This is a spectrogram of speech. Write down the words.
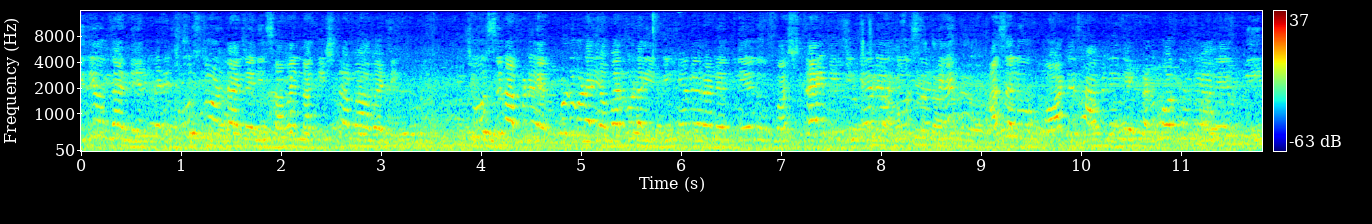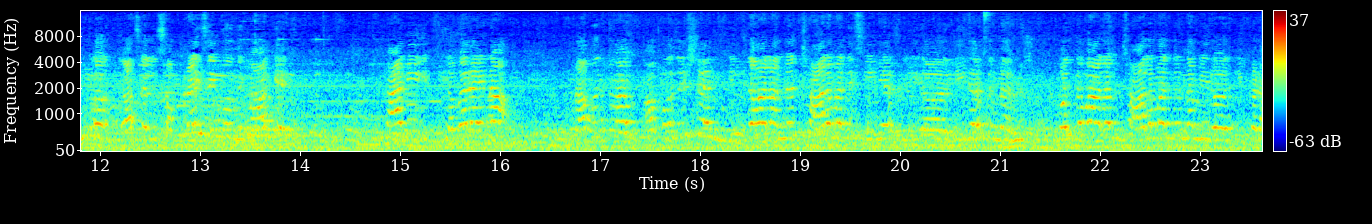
ఇది ఉందండి. ఎందుకంటే చూస్తూ ఉంటాను నేను ఈ సభ నాకు ఇష్టం కాబట్టి. చూసినప్పుడు ఎప్పుడు కూడా ఎవరు కూడా ఈ బిహేవియర్ అనేది లేదు. ఫస్ట్ టైం ఈ బిహేవియర్ చూస్తుంటే అసలు వాట్ ఈస్ హ్యాపెనింగ్ ఎక్కడ పోతుంది అనేది దీంట్లో అసలు సర్ప్రైజింగ్ ఉంది మాకే. కానీ ఎవరైనా ప్రభుత్వం అపోజిషన్ మిగతా వాళ్ళందరూ చాలా మంది సీనియర్ లీడర్స్ ఉన్నారు. కొత్త వాళ్ళం చాలా మంది ఉన్నాం ఈరోజు ఇక్కడ.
